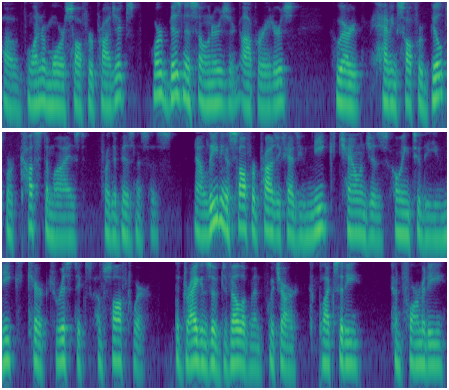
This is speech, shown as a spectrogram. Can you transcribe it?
of one or more software projects, or business owners and operators who are having software built or customized for their businesses. Now, leading a software project has unique challenges owing to the unique characteristics of software. The dragons of development, which are complexity, conformity,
